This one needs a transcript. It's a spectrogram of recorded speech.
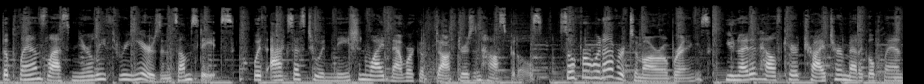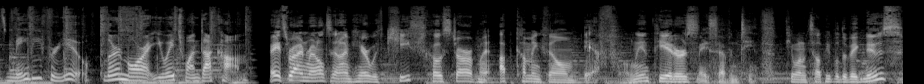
The plans last nearly three years in some states, with access to a nationwide network of doctors and hospitals. So, for whatever tomorrow brings, United Healthcare Tri Term Medical Plans may be for you. Learn more at uh1.com. Hey, it's Ryan Reynolds, and I'm here with Keith, co star of my upcoming film, If, only in theaters, May 17th. Do you want to tell people the big news?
